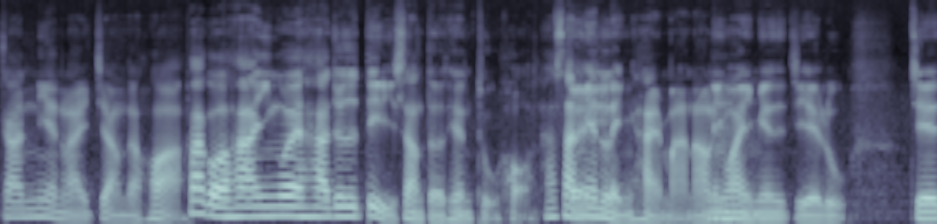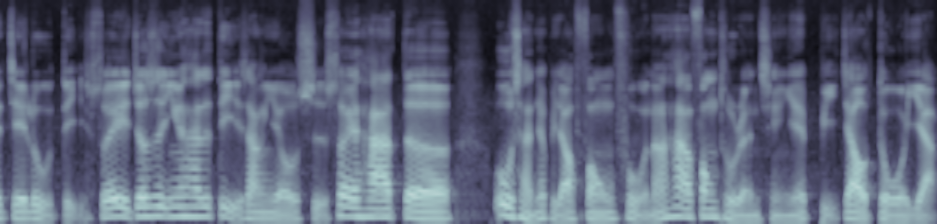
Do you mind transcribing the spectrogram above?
概念来讲的话，法国它因为它就是地理上得天独厚，它三面临海嘛，然后另外一面是接陆接接陆地，所以就是因为它是地理上优势，所以它的。物产就比较丰富，然后它的风土人情也比较多样，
